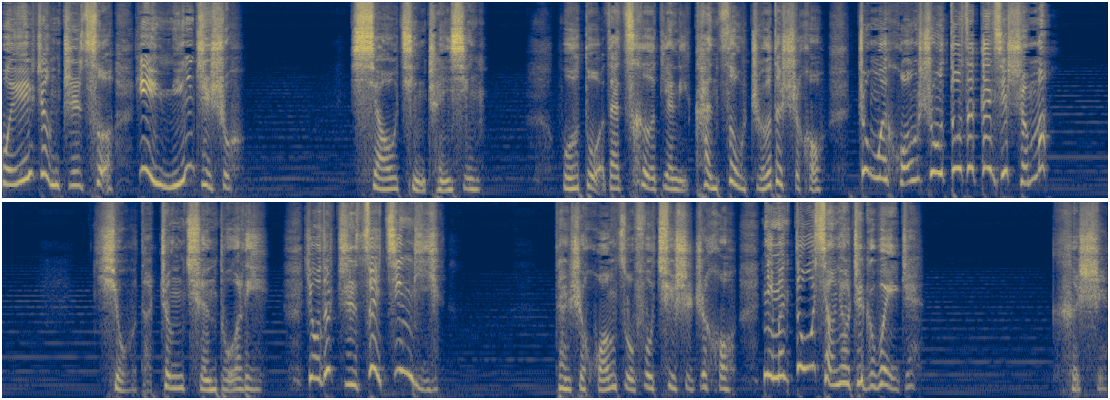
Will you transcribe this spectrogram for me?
为政之策、育民之术。萧请臣心，我躲在侧殿里看奏折的时候，众位皇叔都在干些什么？有的争权夺利，有的纸醉金迷。但是皇祖父去世之后，你们都想要这个位置。可是，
